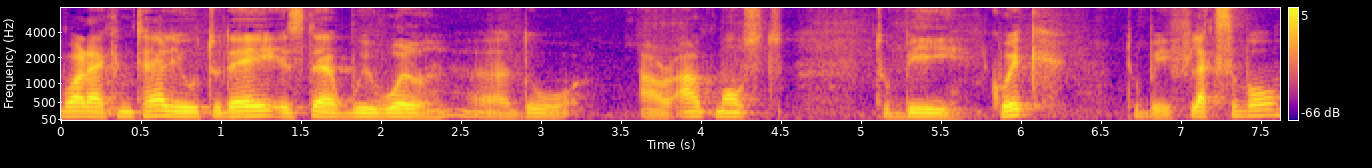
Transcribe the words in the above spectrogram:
what I can tell you today is that we will uh, do our utmost to be quick, to be flexible,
